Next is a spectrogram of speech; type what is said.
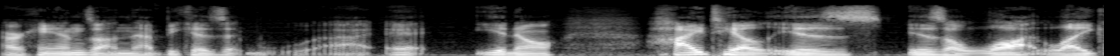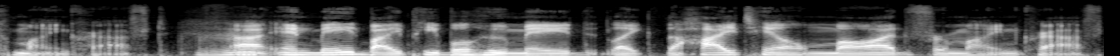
our hands on that because it, you know. Hytale is is a lot like Minecraft, mm-hmm. uh, and made by people who made like the Hytale mod for Minecraft.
